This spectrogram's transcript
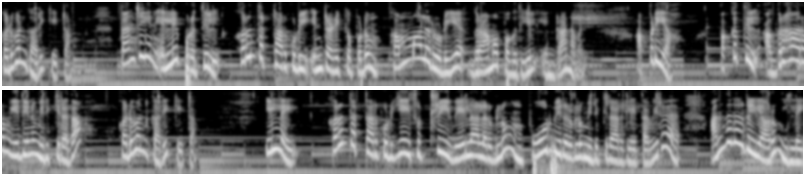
கடுவன்காரி கேட்டான். தஞ்சையின் எல்லைப்புறத்தில் கருந்தட்டார்குடி என்றழைக்கப்படும் கம்மாளருடைய கிராம பகுதியில் என்றான் அவன். அப்படியா? பக்கத்தில் அக்ரஹாரம் ஏதேனும் இருக்கிறதா? கடுவன்காரி கேட்டான். இல்லை கருந்தட்டார்குடியை சுற்றி வேளாளர்களும் போர் வீரர்களும் இருக்கிறார்களே தவிர அந்தணர்கள் யாரும் இல்லை.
